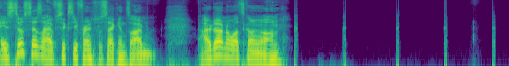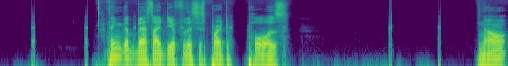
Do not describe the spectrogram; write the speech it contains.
It still says I have 60 frames per second, so I'm... I don't know what's going on. I think the best idea for this is probably to pause. No?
